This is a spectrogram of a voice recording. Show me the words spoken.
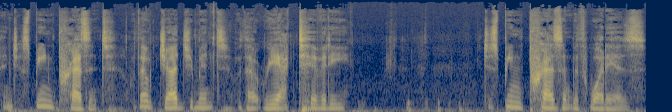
And just being present without judgment, without reactivity, just being present with what is.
